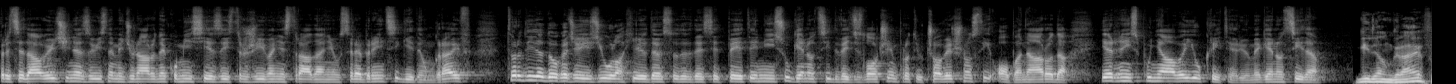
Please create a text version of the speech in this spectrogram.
Predsjedavajući nezavisne međunarodne komisije za istraživanje stradanja u Srebrenici, Gideon Grajf, tvrdi da događaje iz jula 1995. nisu genocid već zločin protiv čovječnosti oba naroda, jer ne ispunjavaju kriterijume genocida. Gideon Graef,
